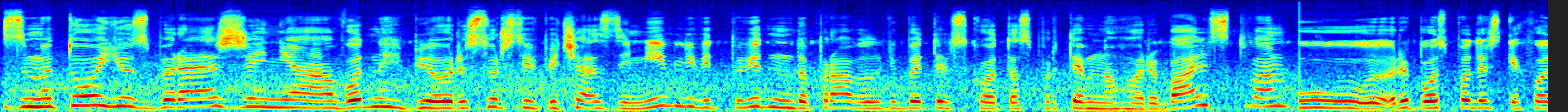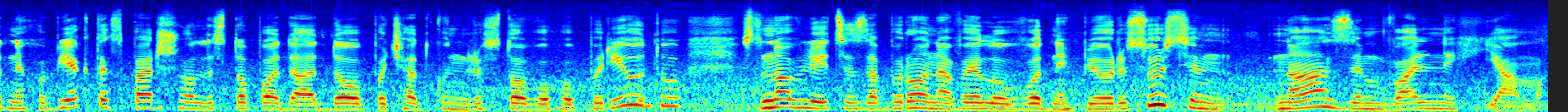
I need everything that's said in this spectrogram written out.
З метою збереження водних біоресурсів під час зимівлі, відповідно до правил любительського та спортивного рибальства, у рибогосподарських водних об'єктах з 1 листопада до початку нерестового періоду встановлюється заборона вилову водних біоресурсів на зимувальних ямах.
